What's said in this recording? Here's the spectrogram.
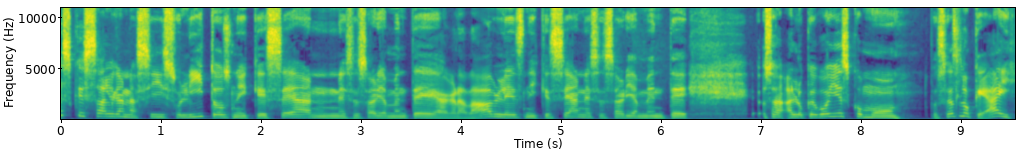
es que salgan así solitos, ni que sean necesariamente agradables, ni que sean necesariamente... O sea, a lo que voy es como, pues es lo que hay,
